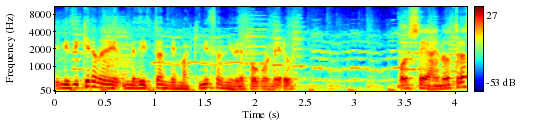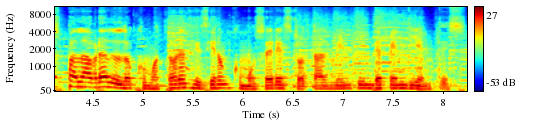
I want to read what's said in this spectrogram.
y ni siquiera necesitan de maquinistas ni de fogoneros. O sea, en otras palabras, las locomotoras se hicieron como seres totalmente independientes.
